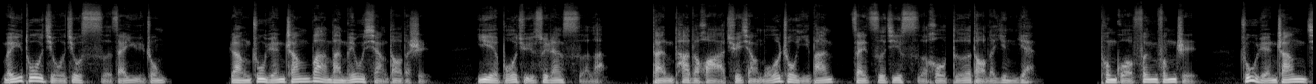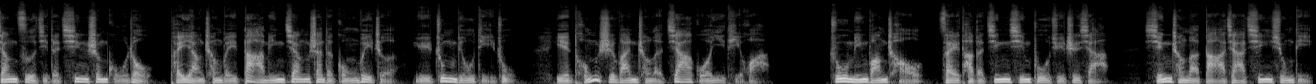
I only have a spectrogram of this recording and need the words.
没多久就死在狱中。让朱元璋万万没有想到的是，叶伯驹虽然死了，但他的话却像魔咒一般，在自己死后得到了应验。通过分封制，朱元璋将自己的亲生骨肉培养成为大明江山的拱卫者与中流砥柱，也同时完成了家国一体化。朱明王朝在他的精心布局之下，形成了打架亲兄弟、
